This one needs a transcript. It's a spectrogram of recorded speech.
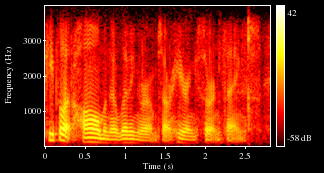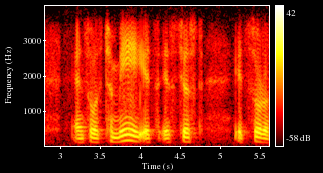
People at home in their living rooms are hearing certain things, and so to me, it's it's just it's sort of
